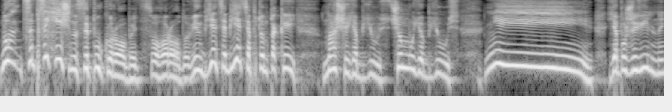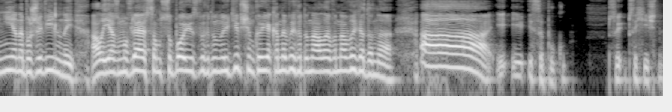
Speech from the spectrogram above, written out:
Ну, це психічно сипуку робить свого роду. Він б'ється, б'ється, а потім такий: нащо я б'юсь? Чому я б'юсь? Ні. Я божевільний, ні, я не божевільний. Але я змовляю сам з собою з вигаданою дівчинкою, яка не вигадана, але вона вигадана. А і, і, і сипуку. Пси- Психічне.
